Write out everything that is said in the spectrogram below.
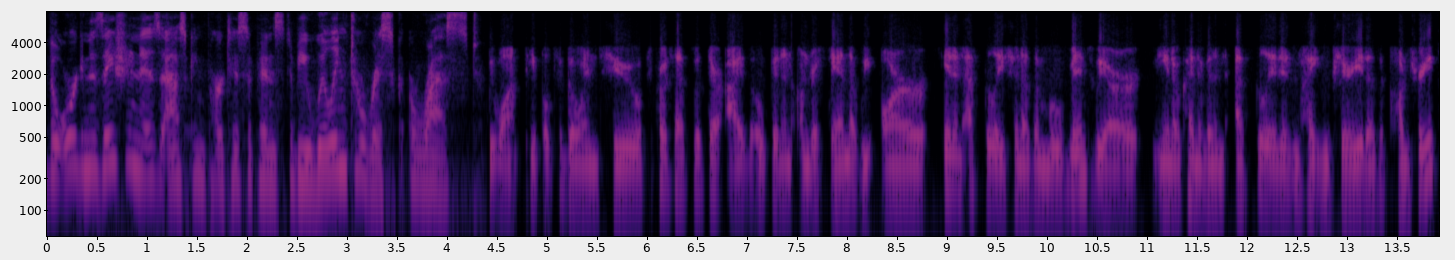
The organization is asking participants to be willing to risk arrest. We want people to go into protests with their eyes open and understand that we are in an escalation as a movement. We are, you know, kind of in an escalated and heightened period as a country.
